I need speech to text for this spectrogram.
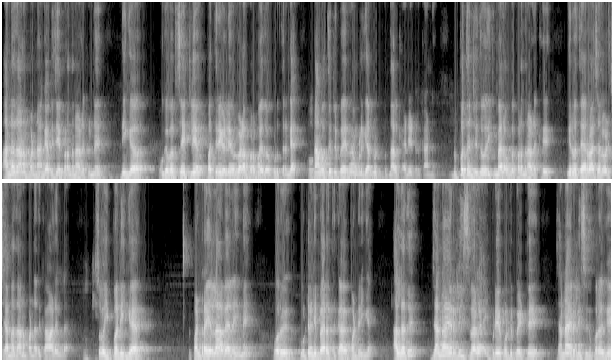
அன்னதானம் பண்ணாங்க விஜய் பிறந்த நாளுக்குன்னு நீங்கள் உங்கள் வெப்சைட்லேயோ பத்திரிகைகள்லையோ ஒரு விளம்பரமோ ஏதோ கொடுத்துருங்க. நான் ஒத்துட்டு போயிடுறேன். உங்களுக்கு இரநூத்தி முப்பத்தி நாலு கேண்டிடேட் இருக்கான்னு. முப்பத்தஞ்சு தொகுதிக்கு மேலே உங்கள் பிறந்த நாளுக்கு இருபத்தாயிரம் ரூபா செலவழித்து அன்னதானம் பண்ணதுக்கு ஆள் இல்லை. ஸோ இப்போ நீங்கள் பண்ணுற எல்லா வேலையுமே ஒரு கூட்டணி பேரத்துக்காக பண்ணுறீங்க அல்லது ஜனநாயக ரிலீஸ் வர இப்படியே கொண்டு போயிட்டு ஜனநாயக ரிலீஸுக்கு பிறகு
